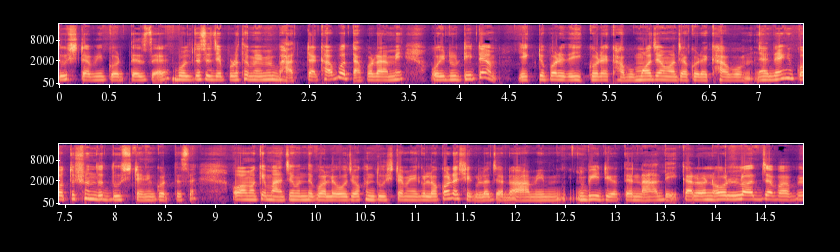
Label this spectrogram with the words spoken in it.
দুষ্টামি করতেছে। বলতেছে যে, প্রথমে আমি ভাতটা খাব, তারপরে আমি ওই রুটিটা একটু পরে ই করে খাব, মজা মজা করে খাব। দেখেন কত সুন্দর দুষ্টামি করতেছে। ও আমাকে মাঝে মধ্যে বলে, ও যখন দুষ্টামি এগুলো করে, সেগুলো যেন আমি ভিডিওতে না দিই, কারণ ওর লজ্জা পাবে।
